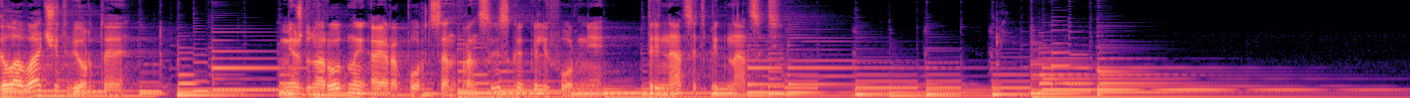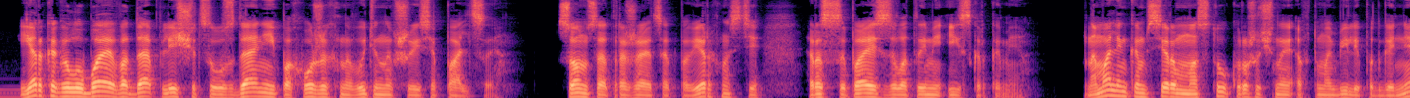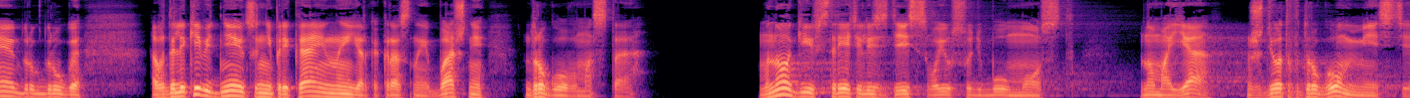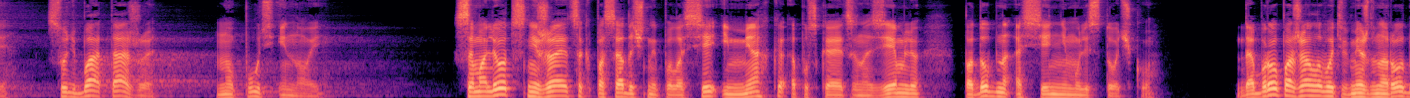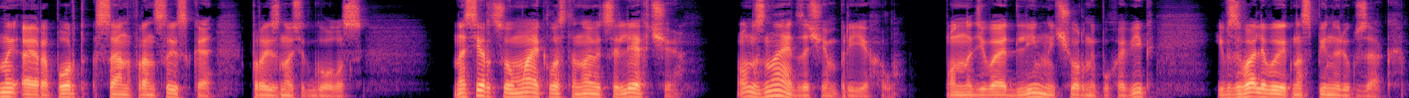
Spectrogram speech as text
Глава 4. Международный аэропорт Сан-Франциско, Калифорния. 13.15. Ярко-голубая вода плещется у зданий, похожих на вытянувшиеся пальцы. Солнце отражается от поверхности, рассыпаясь золотыми искорками. На маленьком сером мосту крошечные автомобили подгоняют друг друга, а вдалеке виднеются непрекаянные ярко-красные башни другого моста. Многие встретили здесь свою судьбу, мост, но моя ждет в другом месте. Судьба та же, но путь иной. Самолет снижается к посадочной полосе и мягко опускается на землю, подобно осеннему листочку. «Добро пожаловать в международный аэропорт Сан-Франциско», произносит голос. На сердце у Майкла становится легче. Он знает, зачем приехал. Он надевает длинный черный пуховик и взваливает на спину рюкзак.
